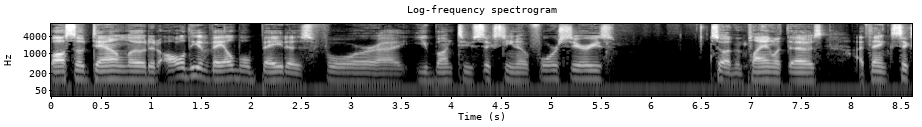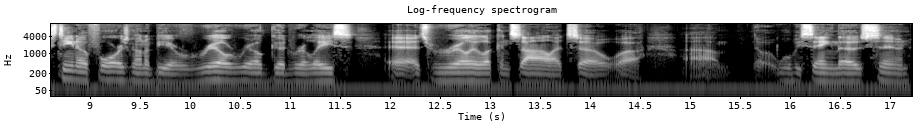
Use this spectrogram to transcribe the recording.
Also downloaded all the available betas for uh, Ubuntu 16.04 series. So I've been playing with those. I think 16.04 is going to be a real, real good release. Uh, it's really looking solid. So uh, um, we'll be seeing those soon.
